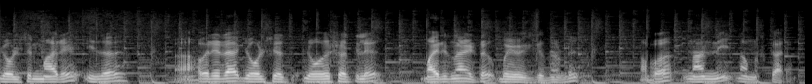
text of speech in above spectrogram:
ജ്യോത്സ്യന്മാർ ഇത് അവരുടെ ജ്യോത്സ്യ ജ്യോതിഷത്തിൽ മരുന്നായിട്ട് ഉപയോഗിക്കുന്നുണ്ട്. അപ്പോൾ നന്ദി നമസ്കാരം.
